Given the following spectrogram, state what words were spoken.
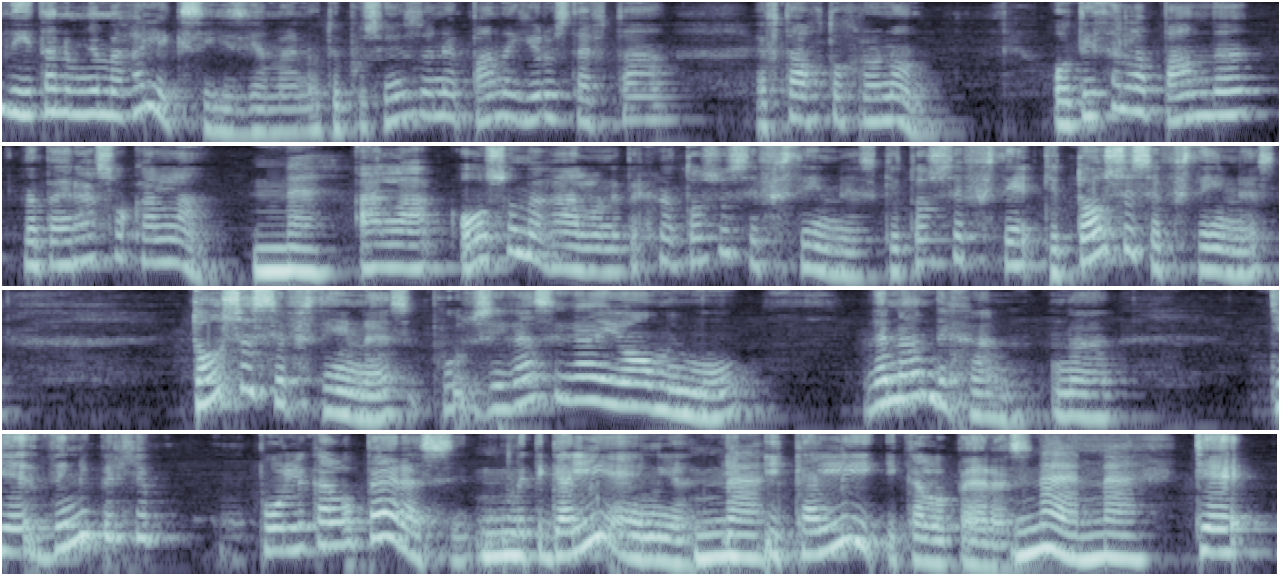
ήδη ήταν μια μεγάλη εξήγηση για μένα. Το υποσυνείδητο είναι πάντα γύρω στα 7-8 χρονών. Ότι ήθελα πάντα να περάσω καλά. Ναι. Αλλά όσο μεγάλωνε υπήρχαν τόσες ευθύνες και τόσες, ευθύ... και τόσες ευθύνες, τόσες ευθύνες που σιγά σιγά οι ώμοι μου δεν άντεχαν να... Και δεν υπήρχε πολύ καλοπέραση. Με την καλή έννοια. Ναι. Η, η καλή η καλοπέραση. Ναι, ναι. Και υ-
